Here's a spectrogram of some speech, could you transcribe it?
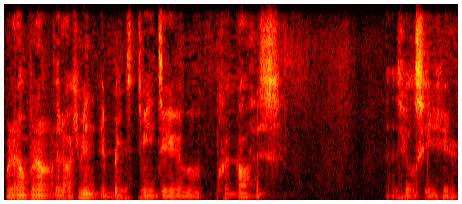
When I open up the document, it brings me to QuickOffice, as you'll see here.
